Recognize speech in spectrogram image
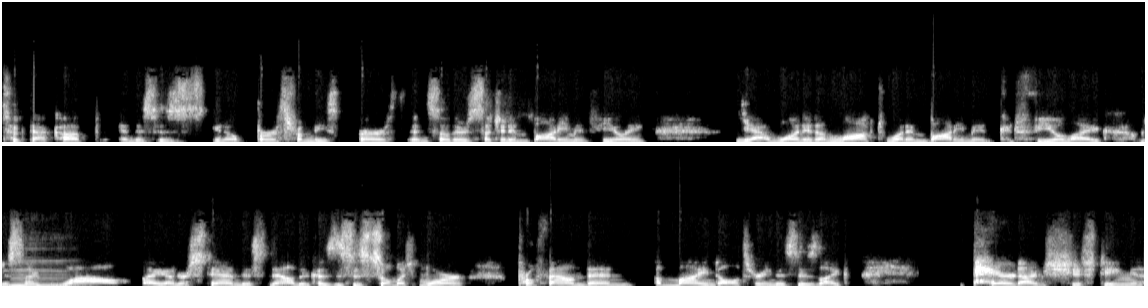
took that cup, and this is, you know, birth from the earth. And so there's such an embodiment feeling. Yeah, one, it unlocked what embodiment could feel like. I'm just mm. like, hmm. wow, I understand this now because this is so much more profound than a mind altering. This is like paradigm shifting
